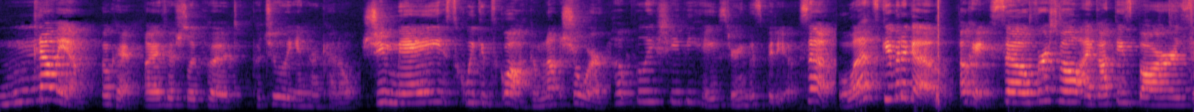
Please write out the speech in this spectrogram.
No ma'am. Put Patchouli in her kennel. She may squeak and squawk, I'm not sure. Hopefully she behaves during this video. So let's give it a go. Okay, so first of all, I got these bars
